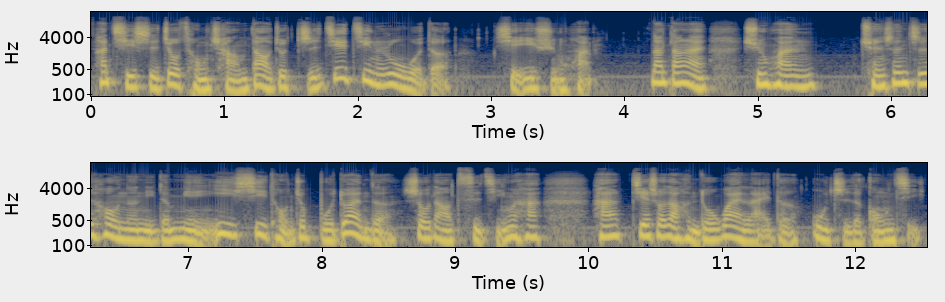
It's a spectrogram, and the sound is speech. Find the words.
它其实就从肠道就直接进入我的血液循环。那当然，循环全身之后呢，你的免疫系统就不断的受到刺激，因为它它接收到很多外来的物质的攻击，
